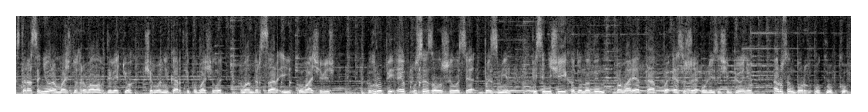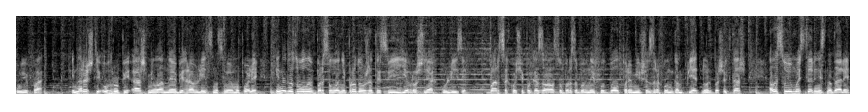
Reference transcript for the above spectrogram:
Стара сеньора матч догравала в дев'ятьох. Червоні картки побачили Вандерсар і Ковачевич. У групі F усе залишилося без змін. Після нічиїх 1-1 Баварія та ПСЖ у лізі чемпіонів, а Русенбург у Кубку УЄФА. І нарешті у групі H Мілан не обіграв Ліц на своєму полі і не дозволив Барселоні продовжити свій єврошлях у лізі. Барса хоч і показала суперзабивний футбол, перемігши з рахунком 5-0 Бешикташ, але свою майстерність надалі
